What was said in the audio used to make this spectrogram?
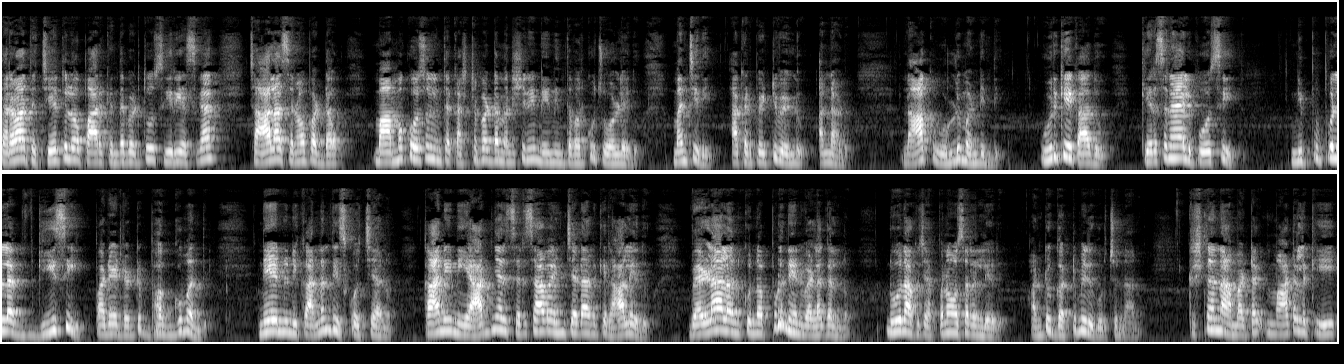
తర్వాత చేతిలో పార కింద పెడుతూ సీరియస్గా చాలా శ్రమపడ్డావు మా అమ్మ కోసం ఇంత కష్టపడ్డ మనిషిని నేను ఇంతవరకు చూడలేదు. మంచిది అక్కడ పెట్టి వెళ్ళు అన్నాడు. నాకు ఒళ్ళు మండింది. ఊరికే కాదు కిరసనాయలు పోసి నిప్పు పుల్ల గీసి పడేటట్టు భగ్గుమంది. నేను నీకు అన్నం తీసుకొచ్చాను కానీ నీ ఆజ్ఞలు శిరసావహించడానికి రాలేదు. వెళ్ళాలనుకున్నప్పుడు నేను వెళ్ళగలను. నువ్వు నాకు చెప్పనవసరం లేదు అంటూ గట్టు మీద కూర్చున్నాను. కృష్ణ నా మట మాటలకి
